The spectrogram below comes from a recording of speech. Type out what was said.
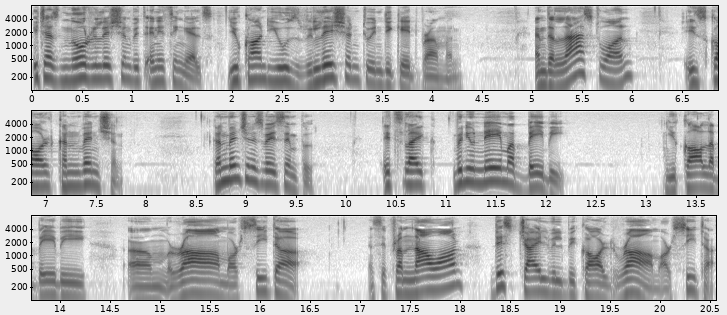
it has no relation with anything else. You can't use relation to indicate Brahman. And the last one is called convention. Convention is very simple. It's like when you name a baby, you call a baby um, Ram or Sita, and say, from now on, this child will be called Ram or Sita.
